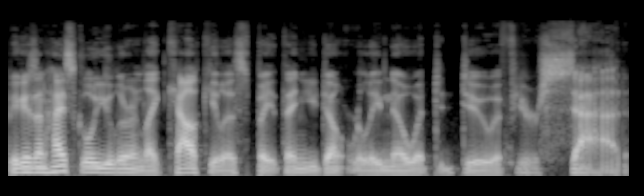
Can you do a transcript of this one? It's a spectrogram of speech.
Because in high school, you learn like calculus, but then you don't really know what to do if you're sad.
